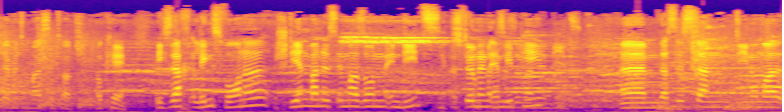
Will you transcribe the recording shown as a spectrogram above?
der mit dem meisten Touch. Okay, ich sag links vorne, Stirnband ist immer so ein Indiz für einen MVP. immer ein Indiz. Ähm, das ist dann die Nummer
